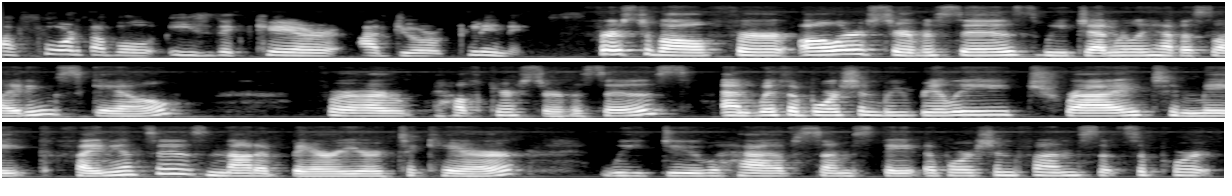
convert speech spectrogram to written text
affordable is the care at your clinics? First of all, for all our services, we generally have a sliding scale for our healthcare services. And with abortion, we really try to make finances not a barrier to care. We do have some state abortion funds that support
